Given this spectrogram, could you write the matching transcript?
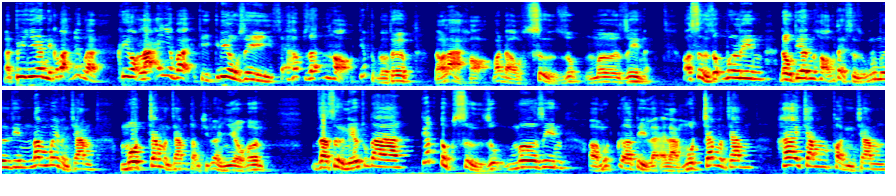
À, tuy nhiên thì các bạn biết là khi họ lãi như vậy thì cái điều gì sẽ hấp dẫn họ tiếp tục đầu tư? Đó là họ bắt đầu sử dụng margin. Họ sử dụng margin đầu tiên họ có thể sử dụng margin 50 phần trăm 100 phần trăm thậm chí là nhiều hơn giả sử nếu chúng ta tiếp tục sử dụng margin ở mức ờ, tỷ lệ là 100%, 200%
